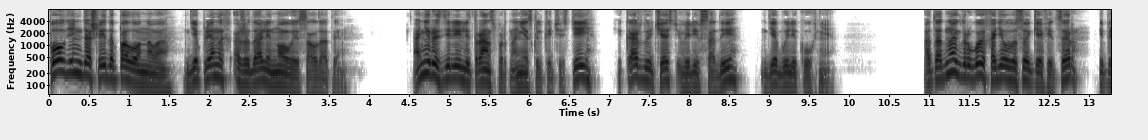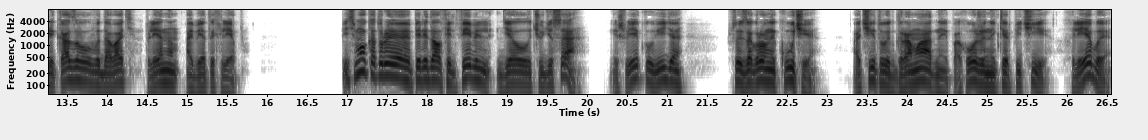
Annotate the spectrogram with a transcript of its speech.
полдень дошли до Полонного, где пленных ожидали новые солдаты. Они разделили транспорт на несколько частей и каждую часть увели в сады, где были кухни. От одной к другой ходил высокий офицер и приказывал выдавать пленным обед и хлеб. Письмо, которое передал фельдфебель, делало чудеса, и Швейк, увидя, что из огромной кучи отчитывают громадные, похожие на кирпичи, хлебы,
